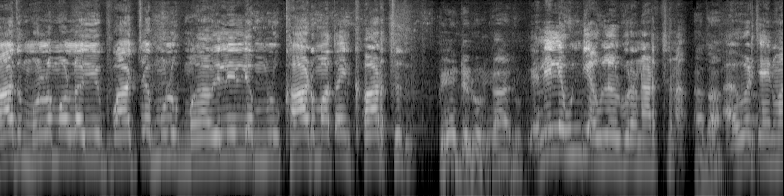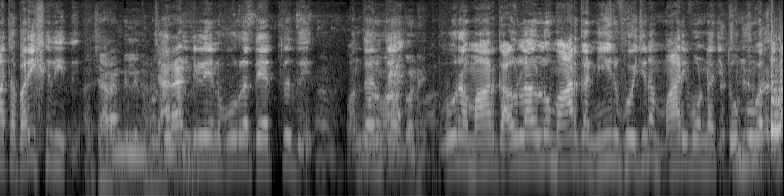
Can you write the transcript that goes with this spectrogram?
ಆದ ಮುಲ್ಲ ಮುಲ್ಲ ಈ ಪಾಚ ಮುಳುಗ್ ಎಲ್ಲೆಲ್ಲ ಮುಳುಗ್ ಕಾಡು ಮಾತ ಇನ್ ಕಾಡ್ತದು ಪೇಂಟ್ ಇರೋಡು ಕಾಡು. ಎಲ್ಲೆಲ್ಲ ಉಂಡಿ ಅವಳ ಬುರ ನಡ್ತನ. ಅದಾ. ಅವಡ್ ಚೈನ್ ಮಾತ ಬರಿಕದಿದು ಆ ಚರಂಡಿಲಿನ ಪೂರ ಎತ್ತದು. ಒಂದಂತೆ ಪೂರ ಮಾರ್ಗ ಅವಲವಲು ಮಾರ್ಗ ನೀರು ಪೋಯ್ಜಿನ ಮಾರಿ ಬೊಣ್ಣಂಚಿ ದೊಂಬು ಬತ್ತನ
